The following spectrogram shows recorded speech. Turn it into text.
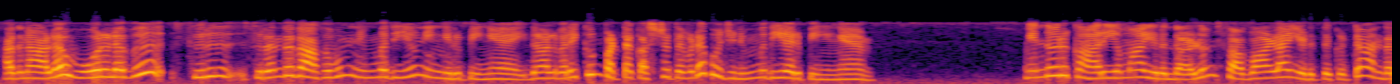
அதனால ஓரளவு சிறு சிறந்ததாகவும் நிம்மதியும் நீங்க இருப்பீங்க. இதனால் வரைக்கும் பட்ட கஷ்டத்தை விட கொஞ்சம் நிம்மதியா இருப்பீங்க. எந்த ஒரு காரியமா இருந்தாலும் சவாலா எடுத்துக்கிட்டு அந்த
